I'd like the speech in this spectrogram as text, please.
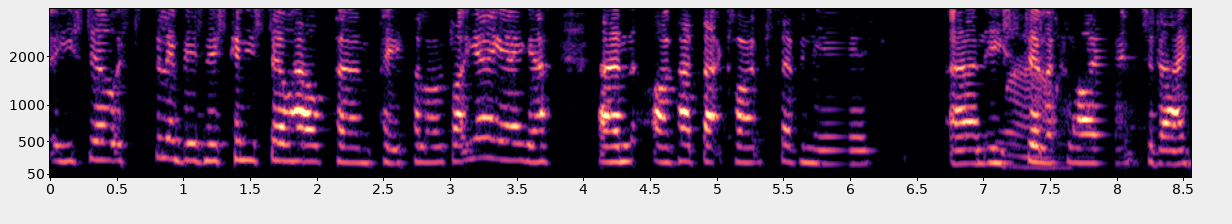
are you still still in business? Can you still help um, people? I was like, yeah, yeah, yeah. And I've had that client for seven years and he's wow. still a client today.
